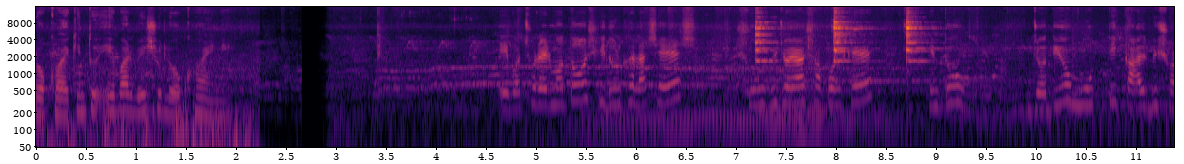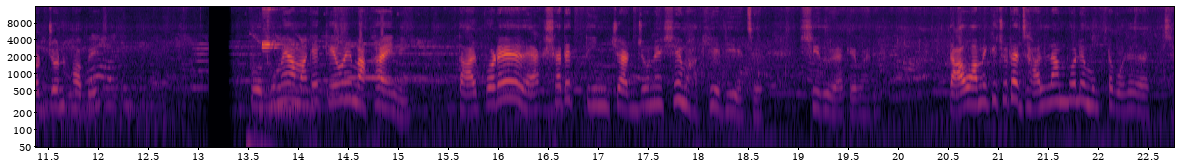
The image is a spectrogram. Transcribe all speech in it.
লোক হয়, কিন্তু এবার বেশি লোক হয়নি। এবছরের মতো সিঁদুর খেলা শেষ। শুভ বিজয়া সকলকে। কিন্তু যদিও মূর্তি কাল বিসর্জন হবে, প্রথমে আমাকে কেউই মাখায়নি। তারপরে একসাথে তিন চারজন এসে মাখিয়ে দিয়েছে সিঁদুর একেবারে। তাও আমি কিছুটা ঝাড়লাম বলে মুখটা বোঝা যাচ্ছে।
